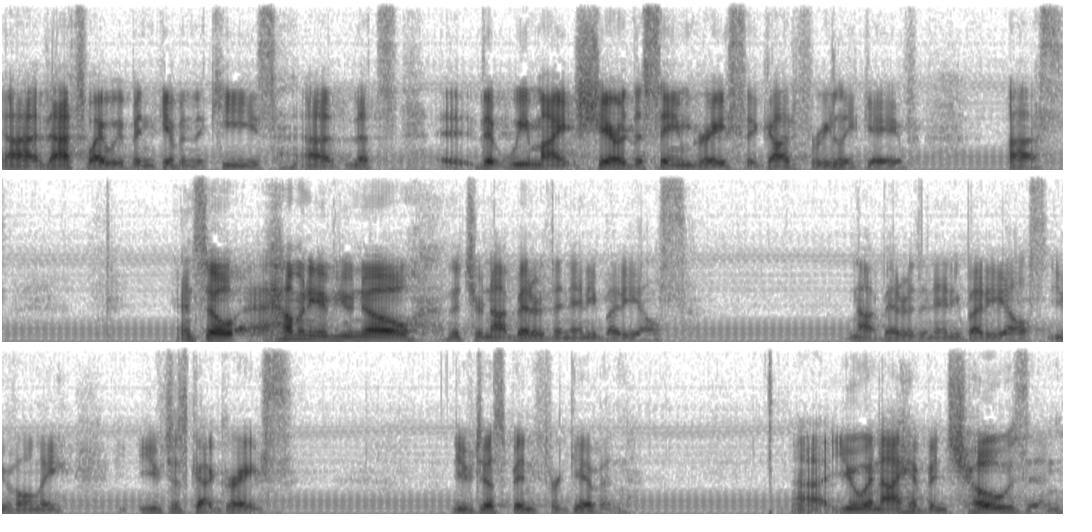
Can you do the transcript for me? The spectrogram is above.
Uh, that's why we've been given the keys. Uh, that's, uh, that we might share the same grace that God freely gave us. And so, how many of you know that you're not better than anybody else? Not better than anybody else. You've only, you've just got grace. You've just been forgiven. Uh, you and I have been chosen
